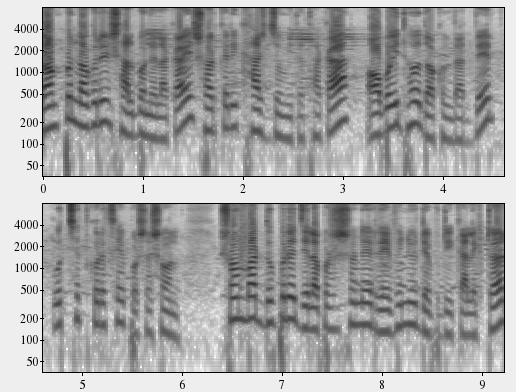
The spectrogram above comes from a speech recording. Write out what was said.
রংপুর নগরীর শালবন এলাকায় সরকারি খাস জমিতে থাকা অবৈধ দখলদারদের উচ্ছেদ করেছে প্রশাসন। সোমবার দুপুরে জেলা প্রশাসনের revenue deputy collector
